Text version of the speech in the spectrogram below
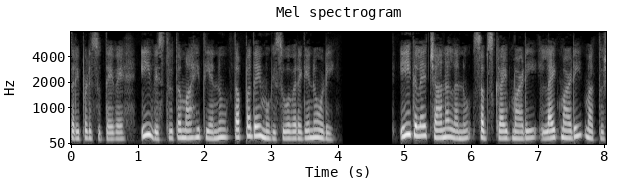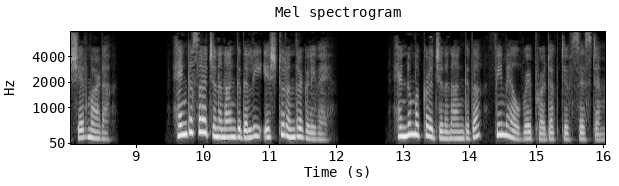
ಸರಿಪಡಿಸುತ್ತೇವೆ. ಈ ವಿಸ್ತೃತ ಮಾಹಿತಿಯನ್ನು ತಪ್ಪದೇ ಮುಗಿಸುವವರೆಗೆ ನೋಡಿ. ಈಗಲೇ ಚಾನಲ್ ಅನ್ನು ಸಬ್ಸ್ಕ್ರೈಬ್ ಮಾಡಿ, ಲೈಕ್ ಮಾಡಿ ಮತ್ತು ಶೇರ್ ಮಾಡ. ಹೆಂಗಸರ ಜನನಾಂಗದಲ್ಲಿ ಎಷ್ಟು ರಂಧ್ರಗಳಿವೆ? ಹೆಣ್ಣುಮಕ್ಕಳ ಜನನಾಂಗದ ಫಿಮೇಲ್ ರಿಪ್ರೊಡಕ್ಟಿವ್ ಸಿಸ್ಟಮ್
